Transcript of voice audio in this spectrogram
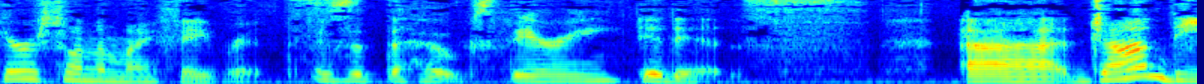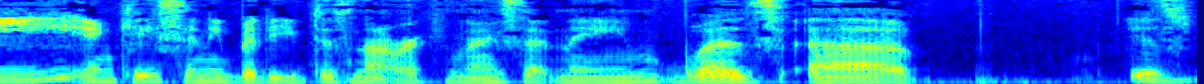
Here's one of my favorites. Is it the hoax theory? It is. Uh, John Dee, in case anybody does not recognize that name, was uh, is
